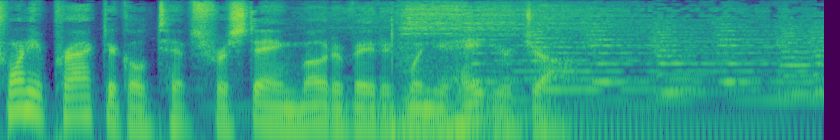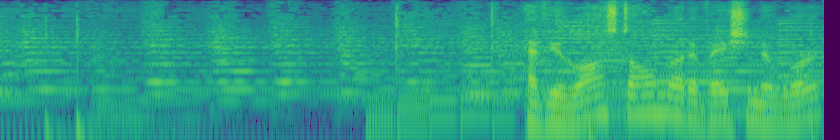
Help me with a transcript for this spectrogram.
20 practical tips for staying motivated when you hate your job. Have you lost all motivation to work?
